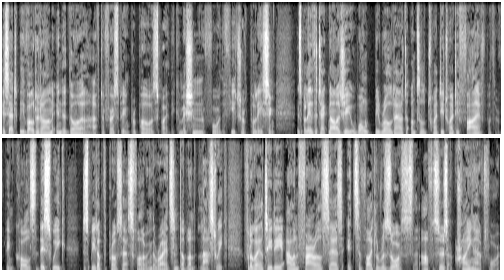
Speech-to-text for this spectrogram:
is set to be voted on in the Dáil after first being proposed by the Commission for the Future of Policing. It's believed the technology won't be rolled out until 2025, but there have been calls this week to speed up the process following the riots in Dublin last week. Fine TD Alan Farrell says it's a vital resource that officers are crying out for.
